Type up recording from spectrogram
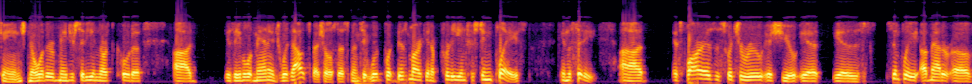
change, no other major city in North Dakota uh, is able to manage without special assessments. Mm-hmm. It would put Bismarck in a pretty interesting place in the city. Uh, as far as the switcheroo issue, it is simply a matter of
